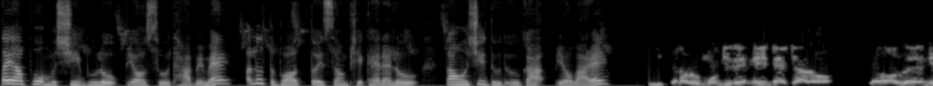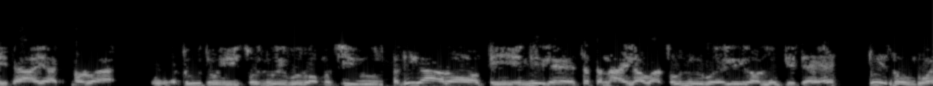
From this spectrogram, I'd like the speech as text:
တက်ရောက်ဖို့မရှိဘူးလို့ပြောဆိုထားပေမဲ့အလို့သဘောတွေ့ဆုံဖြစ်ခဲ့တယ်လို့တာဝန်ရှိသူတို့ကပြောပါတယ်။ကျွန်တော်တို့မွန်ပြည်သစ်အနေနဲ့ကြတော့လောလောဆယ်အနေထားအရကျွန်တော်တို့ကဟိုအထူးထွေဆွေးနွေးဖို့တော့မရှိဘူး။အဓိကတော့ဒီနေ့လေ7နာရီလောက်ကဆွေးနွေးပွဲလေးတော့လုပ်ဖြစ်တယ်။တွေ့ဆုံပွဲ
